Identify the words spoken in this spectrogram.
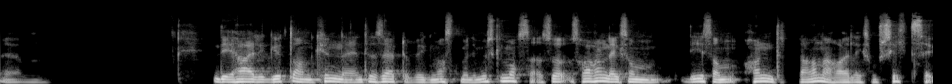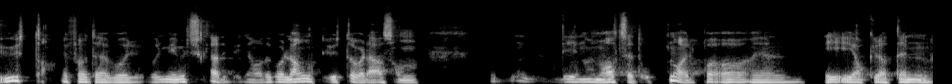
um, de her guttene kun er interessert i å bygge mest mulig muskelmasse, så, så, har han liksom De som han trener, har liksom skilt seg ut da, i forhold til hvor, hvor, mye muskler de bygger. Og det går langt utover det som de normalt sett oppnår på, i, i, akkurat den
